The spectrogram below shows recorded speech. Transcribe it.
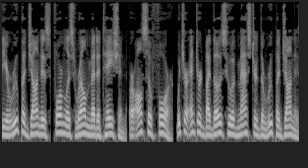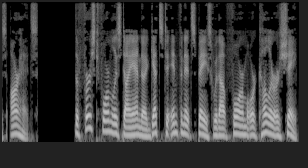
The Arupa jhanas formless realm meditation are also four, which are entered by those who have mastered the Rupa jhanas arhats. The first formless dhyana gets to infinite space without form or color or shape,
